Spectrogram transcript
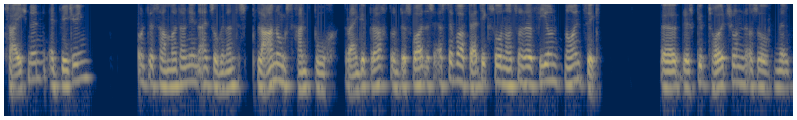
zeichnen, entwickeln. Und das haben wir dann in ein sogenanntes Planungshandbuch reingebracht. Und das war, das erste war fertig so 1994. Äh, es gibt heute schon, also eine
